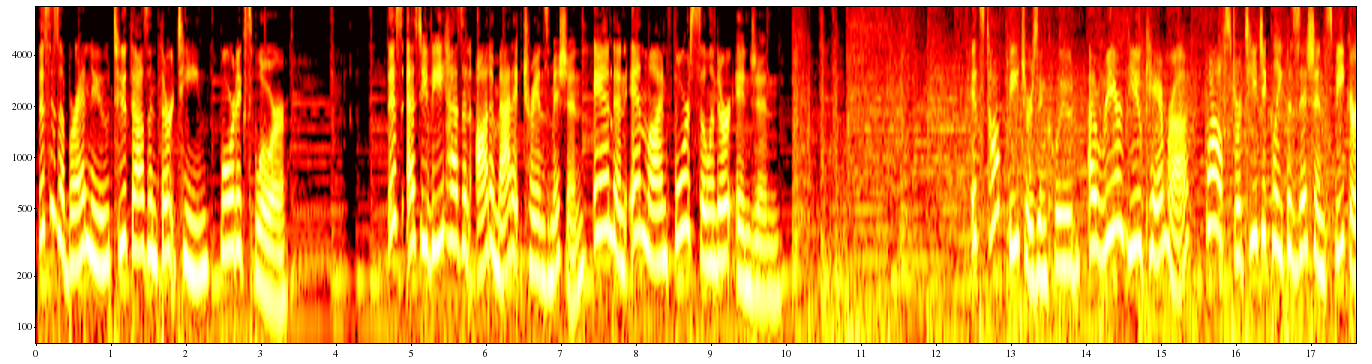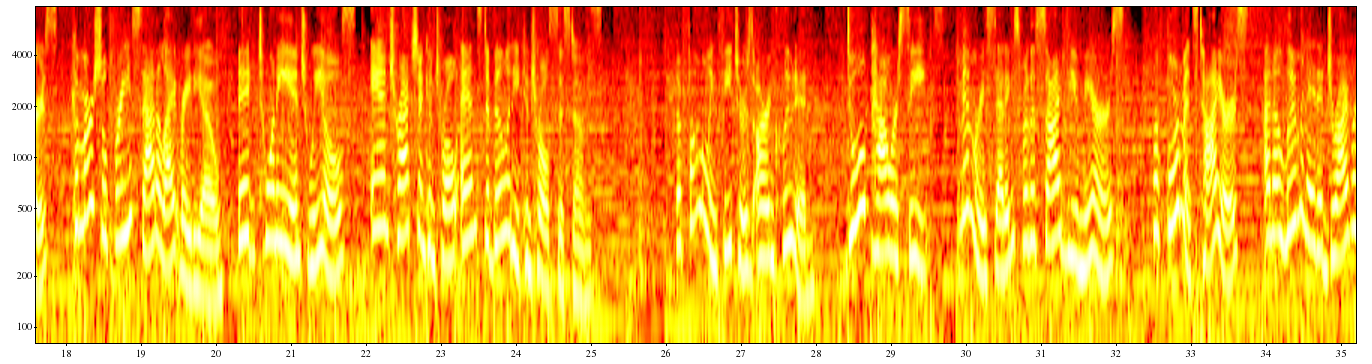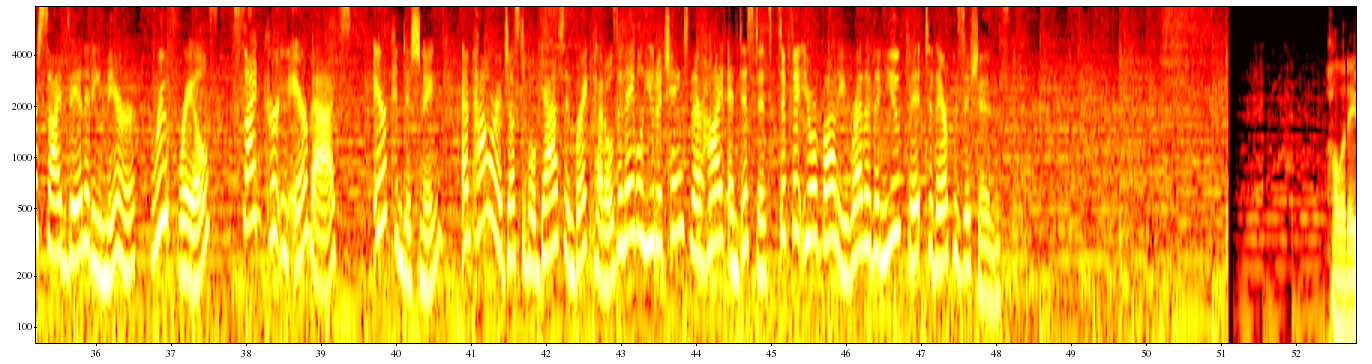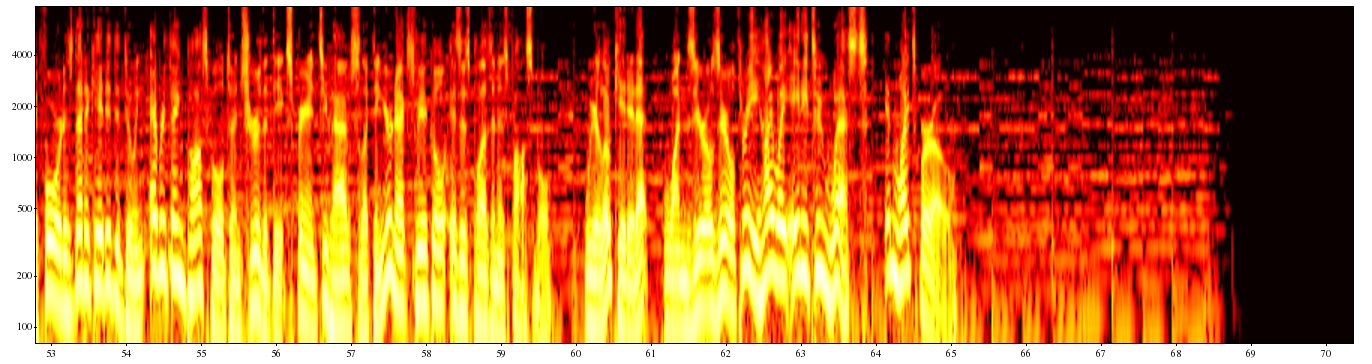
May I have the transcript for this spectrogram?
This is a brand new 2013 Ford Explorer. This SUV has an automatic transmission and an inline four-cylinder engine. Its top features include a rear view camera, 12 strategically positioned speakers, commercial-free satellite radio, big 20-inch wheels, and traction control and stability control systems. The following features are included dual power seats, memory settings for the side view mirrors, performance tires, an illuminated driver's side vanity mirror, roof rails, side curtain airbags, air conditioning, and power adjustable gas and brake pedals enable you to change their height and distance to fit your body rather than you fit to their positions. Holiday Ford is dedicated to doing everything possible to ensure that the experience you have selecting your next vehicle is as pleasant as possible. We are located at 1003 Highway 82 West in Whitesboro.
